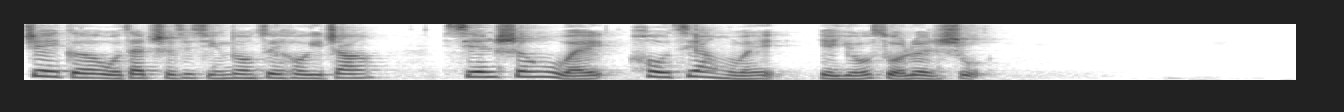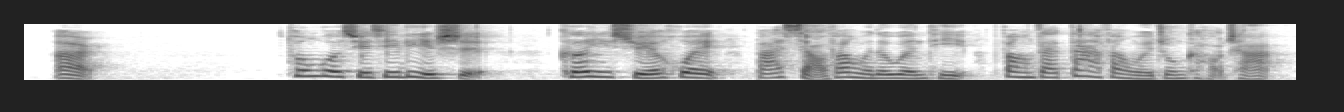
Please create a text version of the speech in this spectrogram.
这个我在持续行动最后一章。先升维后降维，也有所论述。二，通过学习历史，可以学会把小范围的问题放在大范围中考察，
